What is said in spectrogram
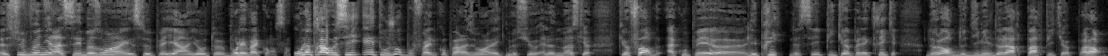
euh, subvenir à ses besoins et se payer un yacht euh, pour les vacances. On notera aussi, et toujours pour faire une comparaison avec monsieur Elon Musk, que Ford a coupé euh, les prix de ses pick-up électriques de l'ordre de 10 000 dollars par pick-up. Alors,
